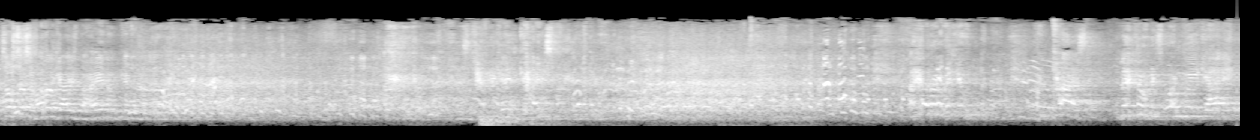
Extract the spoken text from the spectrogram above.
There's all of other guys behind him giving him There's guys I had a video guys. Then there was one guy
